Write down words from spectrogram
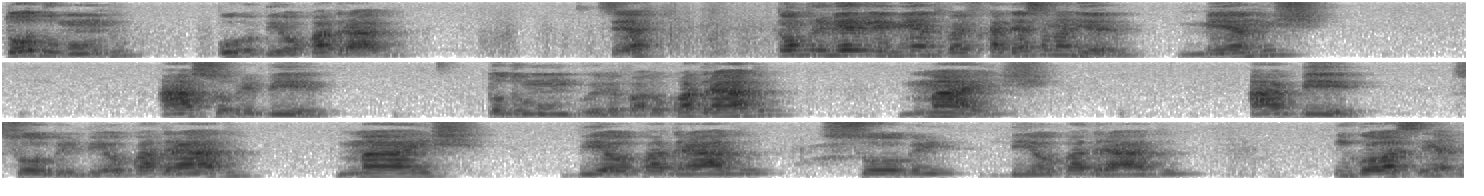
todo mundo por B ao quadrado, certo? Então o primeiro elemento vai ficar dessa maneira, menos a sobre b, todo mundo elevado ao quadrado, mais ab sobre b ao quadrado, mais b ao quadrado sobre b ao quadrado, igual a zero.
